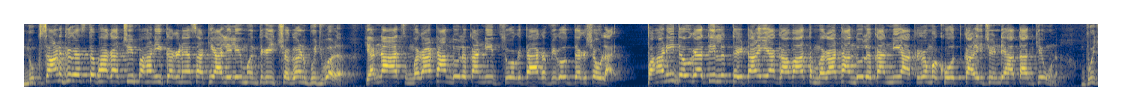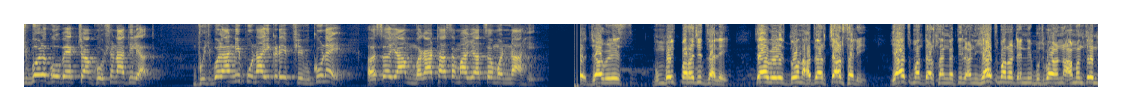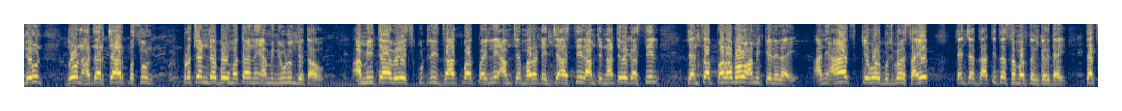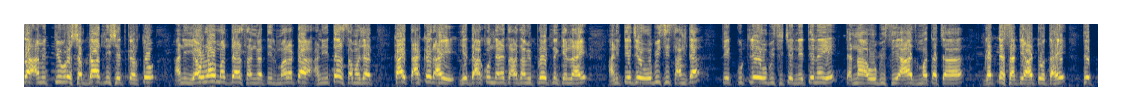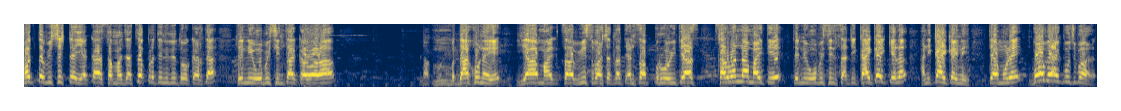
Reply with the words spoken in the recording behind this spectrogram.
नुकसानग्रस्त भागाची पाहणी करण्यासाठी आलेले मंत्री छगन भुजबळ यांना आज मराठा आंदोलकांनी जोरदार विरोध दर्शवलाय. पाहणी दौऱ्यातील थेटाळे या गावात मराठा आंदोलकांनी आक्रमक होत काळे झेंडे हातात घेऊन भुजबळ गोबॅकच्या घोषणा दिल्यात. भुजबळांनी पुन्हा इकडे फिरकू नये असं या मराठा समाजाचं म्हणणं आहे. ज्यावेळेस मुंबईत पराजित झाले त्यावेळेस दोन हजार चार साली ह्याच मतदारसंघातील आणि ह्याच मराठ्यांनी भुजबळांना आमंत्रण देऊन दोन हजार चारपासून प्रचंड बहुमताने आम्ही निवडून देत आहोत. आम्ही त्यावेळेस कुठली जातपात पाहिली नाही. आमच्या मराठ्यांचे असतील आमचे नातेवाईक असतील त्यांचा पराभव आम्ही केलेला आहे. आणि आज केवळ भुजबळ साहेब त्यांच्या जातीचं समर्थन करीत आहे. त्याचा आम्ही तीव्र शब्दात निषेध करतो आणि येवला मतदारसंघातील मराठा आणि इतर समाजात काय ताकद आहे हे दाखवून देण्याचा आज आम्ही प्रयत्न केला आहे. आणि ते जे ओबीसी सांगता ते कुठले ओबीसीचे नेते नाही आहे त्यांना ओबीसी आज मताच्या गट्ट्यासाठी आठवत आहे. ते फक्त विशिष्ट एका समाजाचं प्रतिनिधित्व करता. त्यांनी ओबीसींचा कळवाळा दाखवू नये. या मागचा वीस वर्षातला त्यांचा पूर्व इतिहास सर्वांना माहिती आहे. त्यांनी ओबीसीसाठी काय काय केलं आणि काय काय नाही. त्यामुळे गो बॅक भुजबळ!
